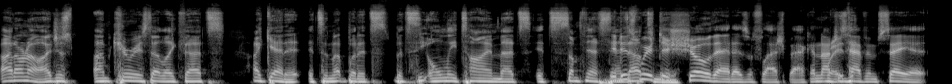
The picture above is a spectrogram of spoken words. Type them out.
I don't know. I just I'm curious that like that's I get it. It's enough, but it's it's the only time that's it's something that It stands is out weird to to, show that as a flashback and not Right. just have him say it.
